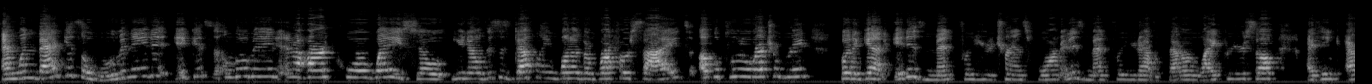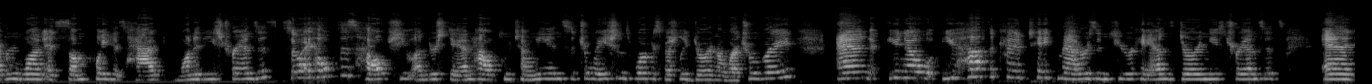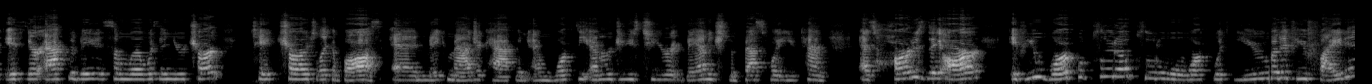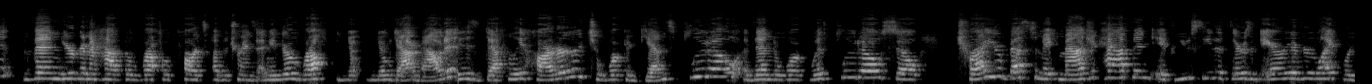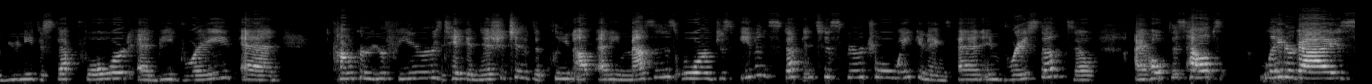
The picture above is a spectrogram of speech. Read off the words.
And when that gets illuminated, it gets illuminated in a hardcore way. So, you know, this is definitely one of the rougher sides of the Pluto retrograde. But again, it is meant for you to transform. It is meant for you to have a better life for yourself. I think everyone at some point has had one of these transits. So I hope this helps you understand how Plutonian situations work, especially during a retrograde. And, you know, you have to kind of take matters into your hands during these transits. And if they're activated somewhere within your chart, take charge like a boss and make magic happen and work the energies to your advantage the best way you can. As hard as they are, if you work with Pluto, Pluto will work with you. But if you fight it, then you're going to have the rougher parts of the transit. I mean, they're rough, no, no doubt about it. It is definitely harder to work against Pluto than to work with Pluto. So try your best to make magic happen. If you see that there's an area of your life where you need to step forward and be brave and conquer your fears, take initiative to clean up any messes, or just even step into spiritual awakenings and embrace them. So I hope this helps. Later, guys.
